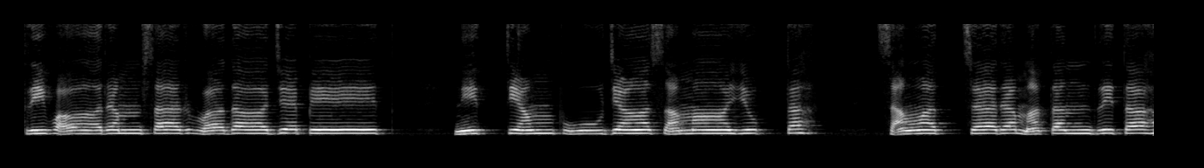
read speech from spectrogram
त्रिवारं सर्वदा जपेत्। नित्यं पूजासमायुक्तः संवत्सरमतन्द्रितः।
